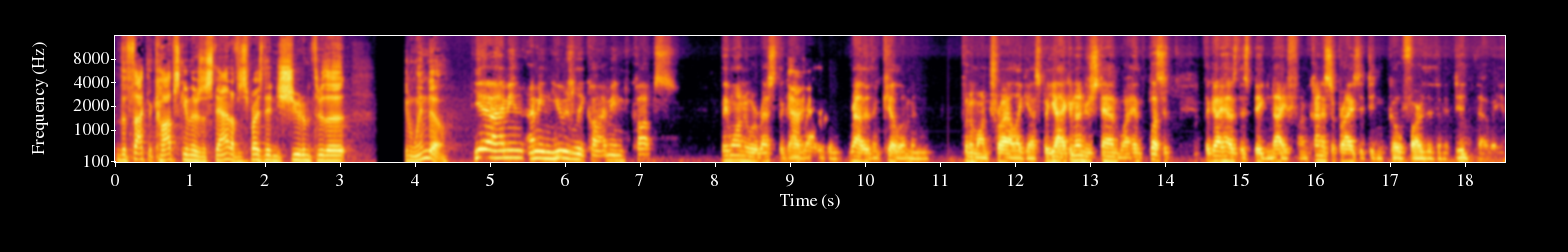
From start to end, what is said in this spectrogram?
the fact that cops came, there's a standoff. I'm surprised they didn't shoot him through the window. Yeah, I mean, I mean, usually, co- I mean, cops they want to arrest the guy Yeah. rather than rather than kill him and put him on trial, I guess. But yeah, I can understand why. And plus, it, the guy has this big knife. I'm kind of surprised it didn't go farther than it did that way.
